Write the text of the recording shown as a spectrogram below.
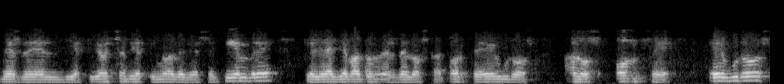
desde el 18-19 de septiembre, que le ha llevado desde los 14 euros a los 11 euros.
